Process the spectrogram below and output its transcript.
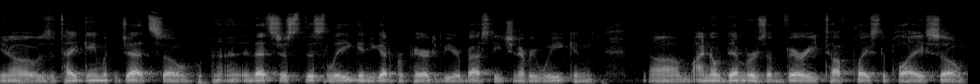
you know, it was a tight game with the Jets. So uh, that's just this league, and you got to prepare to be your best each and every week. And um, I know Denver's a very tough place to play, so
